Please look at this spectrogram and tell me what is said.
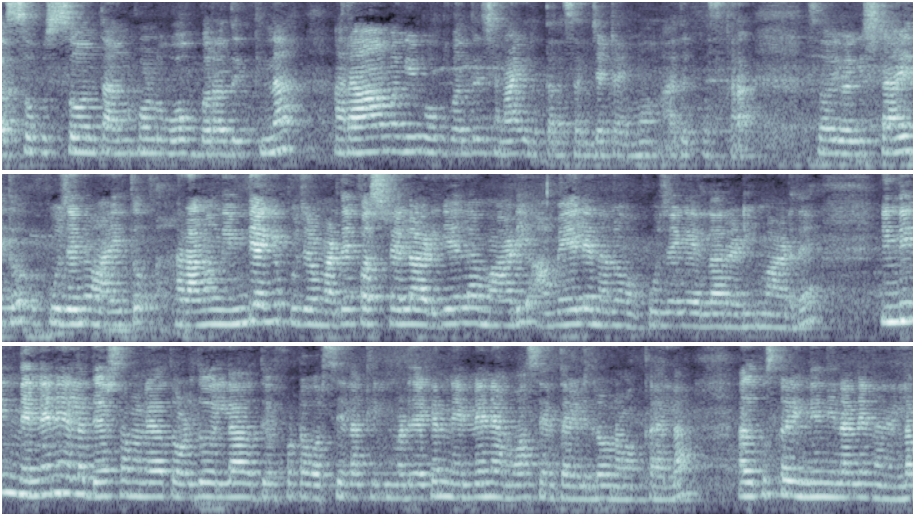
ಹಸು ಕುಸ್ಸು ಅಂತ ಅಂದ್ಕೊಂಡು ಹೋಗಿ ಬರೋದಕ್ಕಿಂತ ಆರಾಮಾಗಿ ಹೋಗಿ ಬಂದರೆ ಚೆನ್ನಾಗಿರುತ್ತಲ್ಲ ಸಂಜೆ ಟೈಮು ಅದಕ್ಕೋಸ್ಕರ. ಸೊ ಇವಾಗ ಇಷ್ಟ ಆಯಿತು, ಪೂಜೆನೂ ಆಯಿತು. ಆರಾಮಾಗಿ ನಿಮ್ಮದಿಯಾಗಿ ಪೂಜೆ ಮಾಡಿದೆ. ಫಸ್ಟ್ ಎಲ್ಲ ಅಡುಗೆ ಎಲ್ಲ ಮಾಡಿ, ಆಮೇಲೆ ನಾನು ಪೂಜೆಗೆ ಎಲ್ಲ ರೆಡಿ ಮಾಡಿದೆ. ಹಿಂದಿನ ನೆನ್ನೆನೇ ಎಲ್ಲ ದೇವಸ್ಥಾನ ಎಲ್ಲ ತೊಳೆದು ಎಲ್ಲ ದೇವ್ರ ಫೋಟೋ ಒರೆಸಿ ಎಲ್ಲ ಕ್ಲೀನ್ ಮಾಡಿದೆ. ಯಾಕಂದ್ರೆ ನೆನ್ನೆನೇ ಅಮಾವಾಸ್ಯೆ ಅಂತ ಹೇಳಿದ್ರು ನಮ್ಮ ಅಕ್ಕ ಎಲ್ಲ. ಅದಕ್ಕೋಸ್ಕರ ಹಿಂದಿನ ದಿನನೇ ನಾನೆಲ್ಲ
